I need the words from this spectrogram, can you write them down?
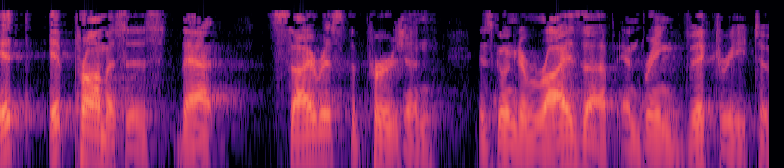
it, it promises that Cyrus the Persian is going to rise up and bring victory to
